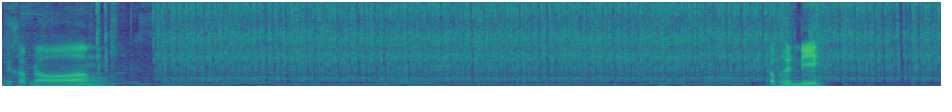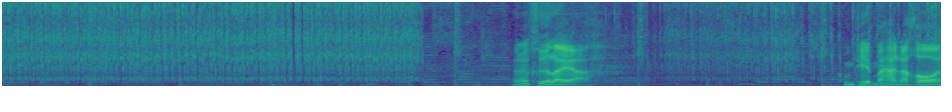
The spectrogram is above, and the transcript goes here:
เดี๋ยวครับน้องก็เพลินดิ นคืออะไรอะ กรุงเทพมหานคร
